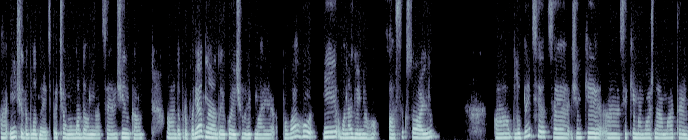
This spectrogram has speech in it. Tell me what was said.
а інші до блудниць. Причому мадонна це жінка добропорядна, до якої чоловік має повагу, і вона для нього асексуальна. Блудниці це жінки, е, з якими можна мати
